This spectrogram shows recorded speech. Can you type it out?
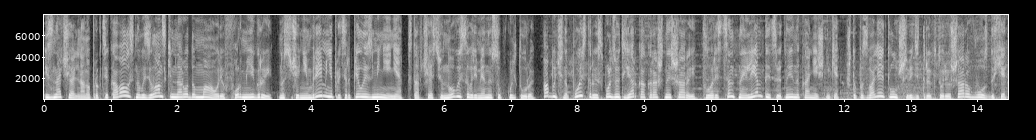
Изначально оно практиковалось новозеландским народом маори в форме игры, но с течением времени претерпело изменения, став частью новой современной субкультуры. Обычно поистеры используют ярко окрашенные шары, флуоресцентные ленты и цветные наконечники, что позволяет лучше видеть траекторию шара в воздухе.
